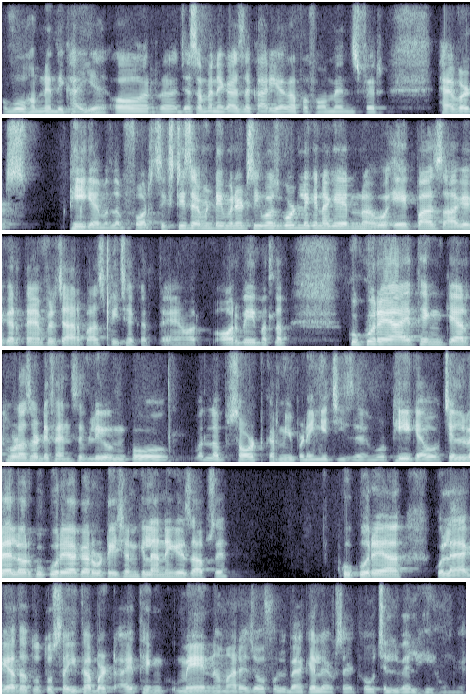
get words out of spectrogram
वो हमने दिखाई है और जैसा मैंने कहा, जकारिया का परफॉर्मेंस फिर हैवर्ट्स ठीक है मतलब for sixty seventy minutes he was good लेकिन अगेन वो एक पास आगे करते हैं, फिर चार पास पीछे करते हैं और और भी मतलब कुकुरेया आई थिंक यार थोड़ा सा डिफेंसिवली उनको मतलब सॉर्ट करनी पड़ेंगी चीज़ें। वो ठीक है, वो चिलवेल और कुकुरेया का रोटेशन खिलाने के हिसाब से कुकुरेया को लाया गया था तो तो सही था बट आई थिंक मेन हमारे जो फुल बैक है लेफ़्ट साइड पे वो चिलवेल ही होंगे।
